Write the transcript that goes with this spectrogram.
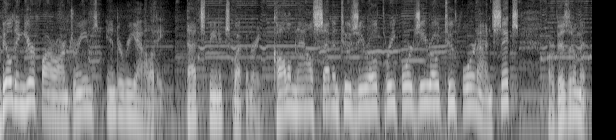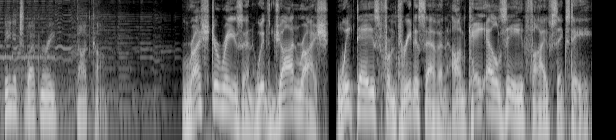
building your firearm dreams into reality. That's Phoenix Weaponry. Call them now 720 340 2496 or visit them at phoenixweaponry.com. Rush to Reason with John Rush. Weekdays from 3 to 7 on KLZ 560.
